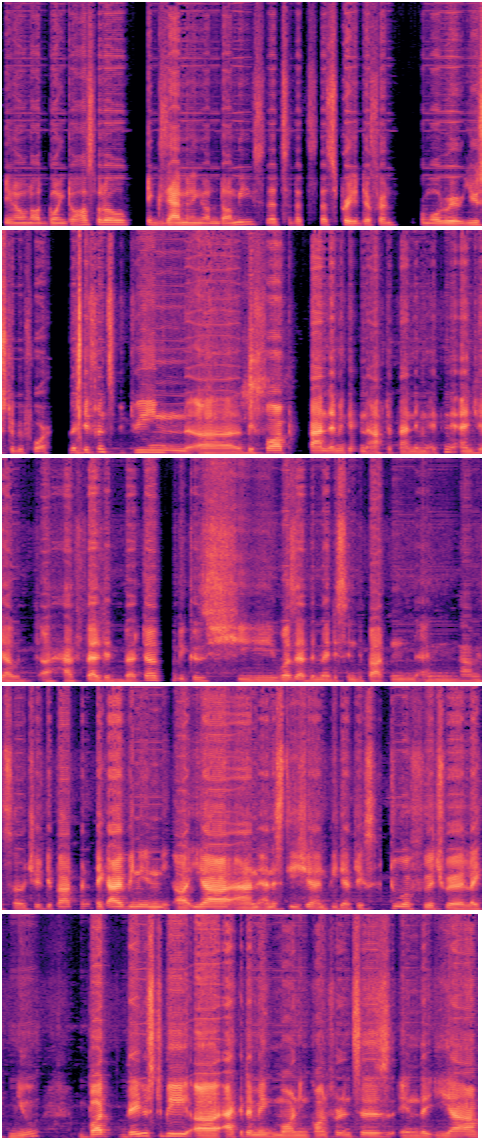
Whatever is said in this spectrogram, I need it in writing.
You know, not going to hospital, examining on dummies. That's that's that's pretty different from what we were used to before. The difference between uh, before pandemic and after pandemic, I think Angie would uh, have felt it better because she was at the medicine department and now in surgery department. Like I've been in uh, ER and anesthesia and pediatrics, two of which were like new but there used to be uh, academic morning conferences in the ER,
